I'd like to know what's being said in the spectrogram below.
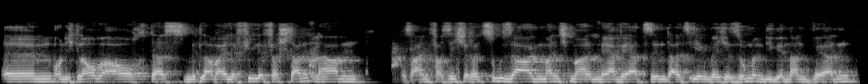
Ähm, und ich glaube auch, dass mittlerweile viele verstanden haben, dass einfach sichere Zusagen manchmal mehr wert sind als irgendwelche Summen, die genannt werden.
